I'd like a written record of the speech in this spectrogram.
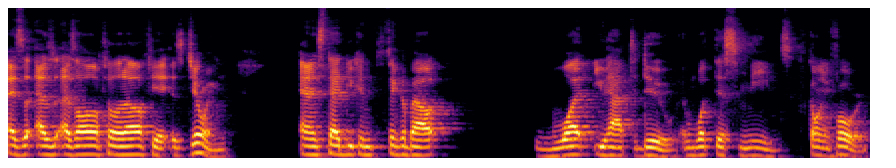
as as as all of Philadelphia is doing? And instead, you can think about what you have to do and what this means going forward.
